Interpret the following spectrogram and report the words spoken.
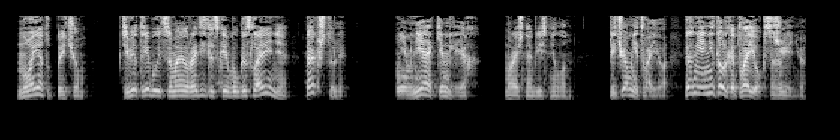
Ну а я тут при чем? Тебе требуется мое родительское благословение, так что ли? Не мне, а Кенлех, мрачно объяснил он. Причем не твое. Вернее, не только твое, к сожалению.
